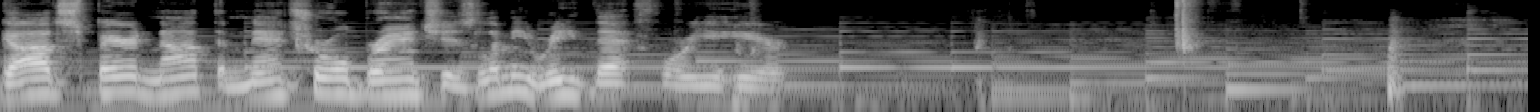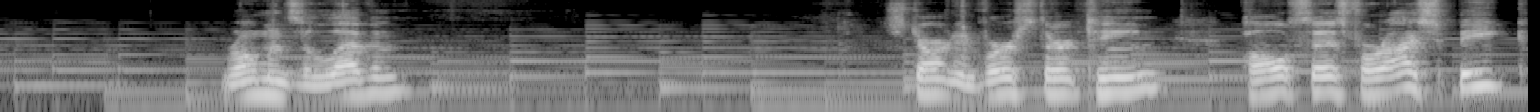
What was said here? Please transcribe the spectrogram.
God spared not the natural branches. Let me read that for you here. Romans 11, starting in verse 13. Paul says, For I speak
